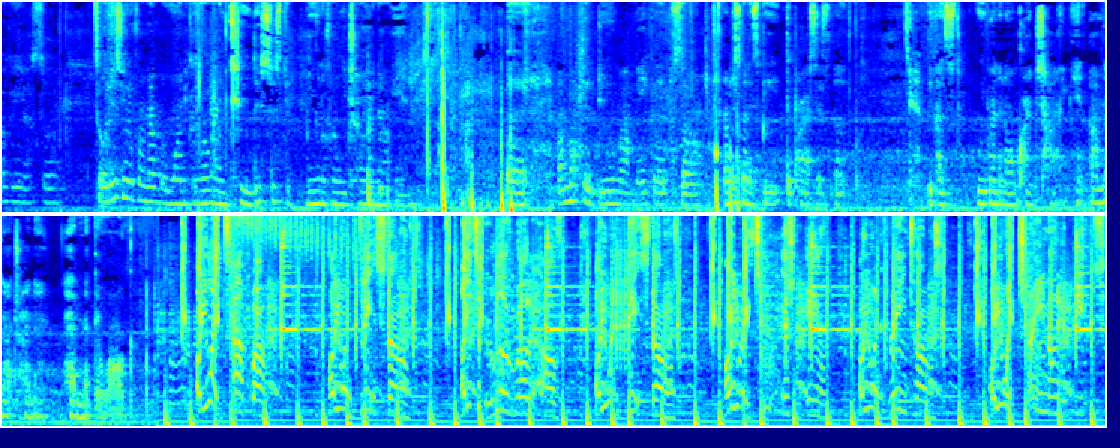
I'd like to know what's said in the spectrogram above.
Okay, yeah, so so this uniform number one, because we're wearing two. This is the uniform we're trying out in. But I'm about to do my makeup, so I'm just gonna speed the process up because we're running on crunch time and I'm not trying to have nothing wrong. Oh, you ain't top off. Oh, you ain't Flintstones. Oh, you took a little roller off. Oh, you ain't big stones. Oh, you ain't two M. Oh, you ain't ringtones. Oh, you ain't train on that bitch.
